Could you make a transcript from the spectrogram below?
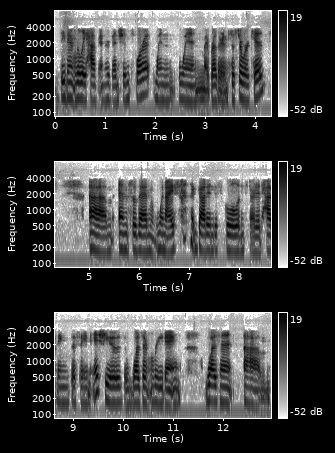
they didn't really have interventions for it when when my brother and sister were kids. Um, and so then when I got into school and started having the same issues, wasn't reading, wasn't, um,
